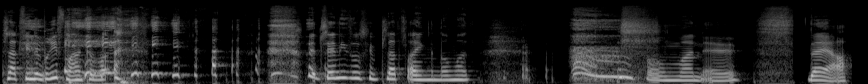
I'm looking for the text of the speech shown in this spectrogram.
platt wie eine Briefmarke war. Weil Jenny so viel Platz eingenommen hat. Oh Mann, ey. Naja,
